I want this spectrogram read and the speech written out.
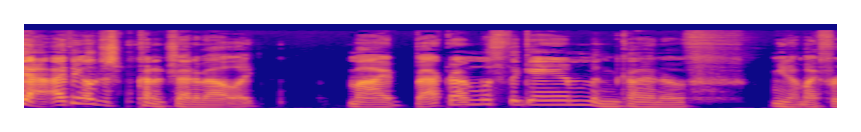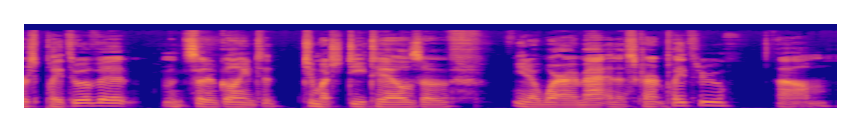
yeah, I think I'll just kind of chat about like my background with the game and kind of, you know, my first playthrough of it instead of going into too much details of, you know, where I'm at in this current playthrough. Um,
